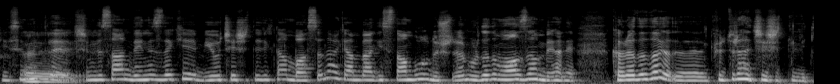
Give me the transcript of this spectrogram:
Kesinlikle. Ee, Şimdi sen denizdeki biyoçeşitlilikten bahsederken ben İstanbul'u düşünüyorum. Burada da muazzam bir hani karada da e, kültürel çeşitlilik.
